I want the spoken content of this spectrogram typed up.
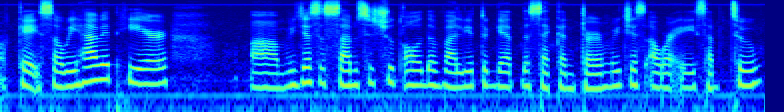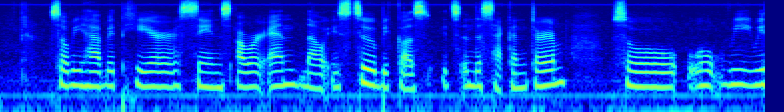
Okay so we have it here. Um, we just substitute all the value to get the second term which is our a sub 2 so we have it here since our end now is 2 because it's in the second term so we, we,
